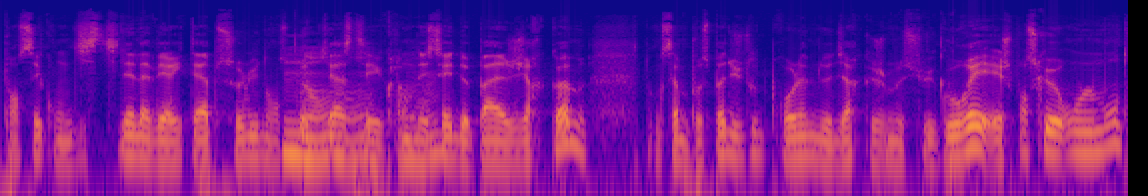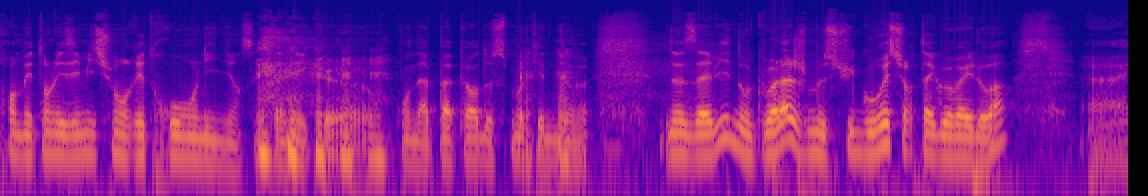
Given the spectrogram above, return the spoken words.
pensé qu'on distillait la vérité absolue dans ce podcast et qu'on essaye de pas agir comme. Donc ça me pose pas du tout de problème de dire que je me suis gouré. Et je pense qu'on le montre en mettant les émissions rétro en ligne hein, cette année, qu'on n'a pas peur de se moquer de nos, avis. Donc voilà, je me suis gouré sur Tagovailoa. Euh,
